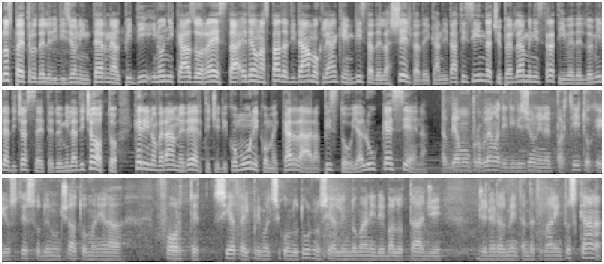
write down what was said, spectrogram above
Lo spettro delle divisioni interne al PD in ogni caso resta ed è una spada di Damocle anche in vista della scelta dei candidati sindaci per le amministrative del 2017-2018 che rinnoveranno i vertici di comuni come Carrara, Pistoia, Lucca e Siena. Abbiamo un problema di divisioni nel partito che io stesso ho denunciato in maniera forte sia tra il primo e il secondo turno sia all'indomani dei ballottaggi generalmente andati male in Toscana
